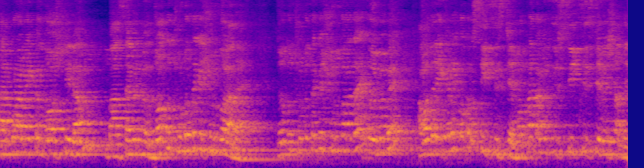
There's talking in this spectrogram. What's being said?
তারপর আমি একটা দশ নিলাম বা সেভেন যত ছোট থেকে শুরু করা যায়, যত ছোট থেকে শুরু করা যায়, ওইভাবে আমাদের এখানে কত? সিক্স সিস্টেম অর্থাৎ আমি যদি সিক্স সিস্টেমের সাথে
